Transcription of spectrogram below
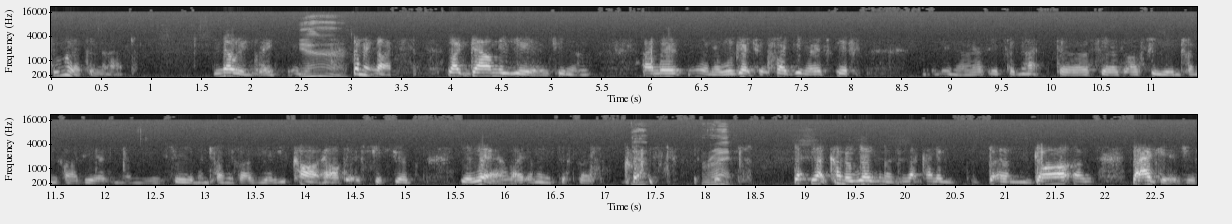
similar to that, knowingly. Yeah. Something nice, like down the years, you know. And we, you know, we'll get to it. It's like you know, if, if you know, if an actor says, "I'll see you in 25 years," and then you see them in 25 years, you can't help it. It's just you're you're there, right? I mean, it's just like Right. that, that kind of resonance and that kind of um, gar- um, baggage is,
